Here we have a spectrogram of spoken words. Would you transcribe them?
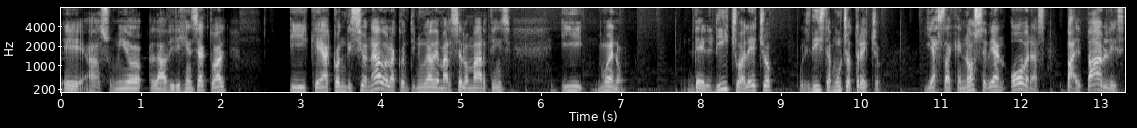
eh, ha asumido la dirigencia actual y que ha condicionado la continuidad de Marcelo Martins y bueno, del dicho al hecho, pues dista mucho trecho. Y hasta que no se vean obras palpables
